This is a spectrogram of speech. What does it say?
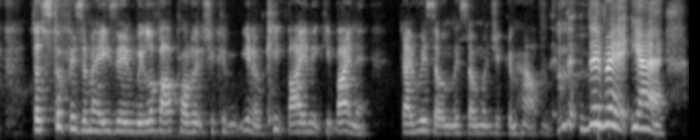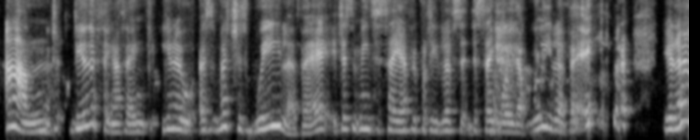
the stuff is amazing. We love our products. You can, you know, keep buying it, keep buying it there is only so much you can have. There is, yeah. And the other thing I think, you know, as much as we love it, it doesn't mean to say everybody loves it the same way that we love it. you know,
